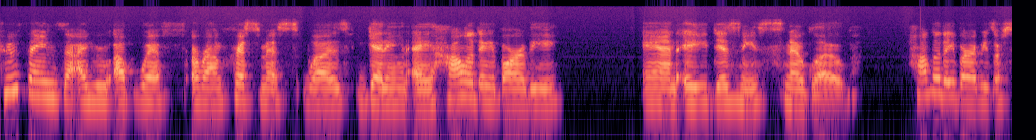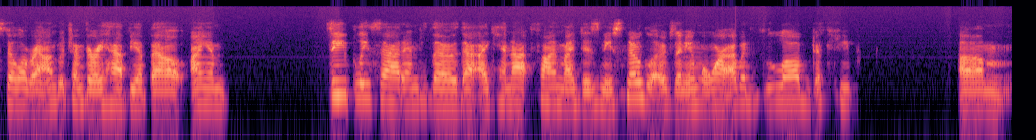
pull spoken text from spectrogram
two things that I grew up with around Christmas was getting a holiday Barbie and a Disney snow globe. Holiday Barbies are still around, which I'm very happy about. I am deeply saddened though that I cannot find my Disney snow globes anymore. I would love to keep um,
